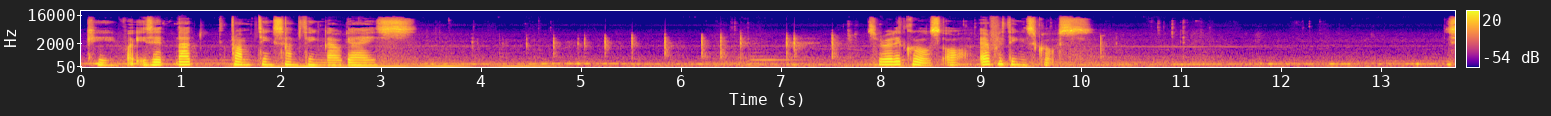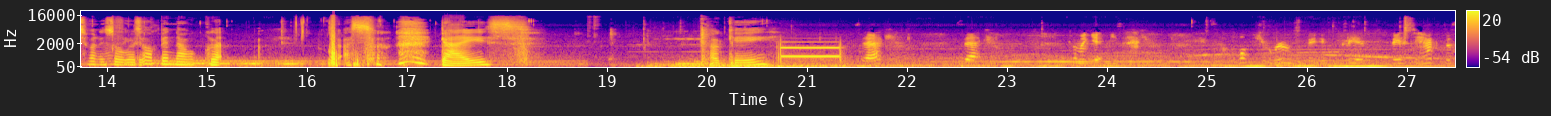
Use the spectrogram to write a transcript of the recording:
Okay, why is it not prompting something now, guys? It's already closed. Oh, everything is closed. This one is already open now, cla class. guys. Okay. Zach, Zach, come and get me, Zach. It's all true. They, they, they attacked us.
